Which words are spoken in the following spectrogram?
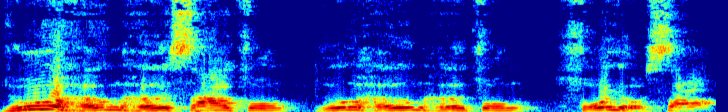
如恒河沙中，如恒河中所有沙，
